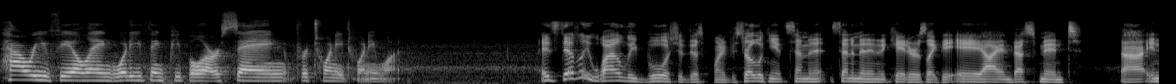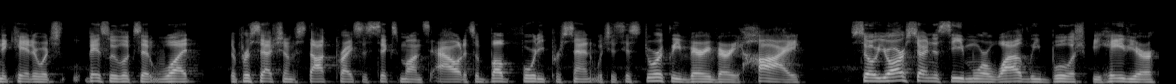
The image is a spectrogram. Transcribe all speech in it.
How are you feeling? What do you think people are saying for 2021? It's definitely wildly bullish at this point. If you start looking at sentiment indicators like the AAI investment uh, indicator, which basically looks at what the perception of stock prices six months out, it's above 40%, which is historically very, very high. So you are starting to see more wildly bullish behavior.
